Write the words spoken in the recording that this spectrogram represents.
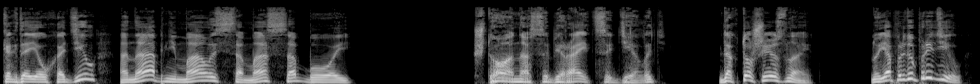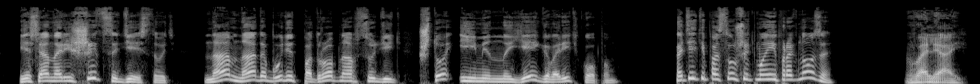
Когда я уходил, она обнималась сама с собой. Что она собирается делать? Да кто ж ее знает? Но я предупредил, если она решится действовать, нам надо будет подробно обсудить, что именно ей говорить копам. Хотите послушать мои прогнозы? Валяй.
